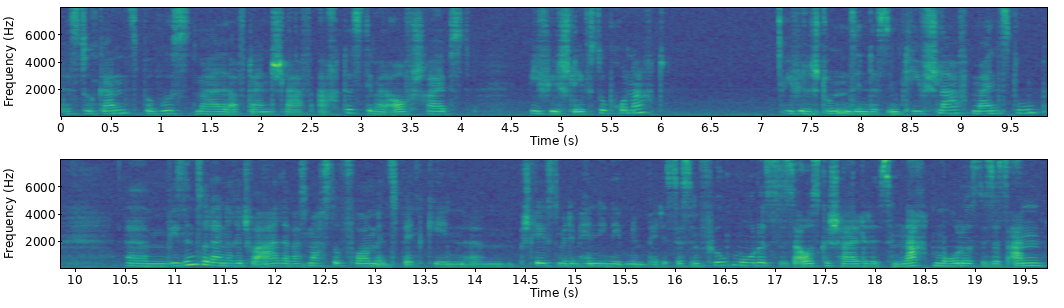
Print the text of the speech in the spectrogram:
dass du ganz bewusst mal auf deinen Schlaf achtest, dir mal aufschreibst, wie viel schläfst du pro Nacht? Wie viele Stunden sind das im Tiefschlaf, meinst du? Ähm, wie sind so deine Rituale? Was machst du vorm ins Bett gehen? Ähm, schläfst du mit dem Handy neben dem Bett? Ist das im Flugmodus? Ist es ausgeschaltet? Ist es im Nachtmodus? Ist es an?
